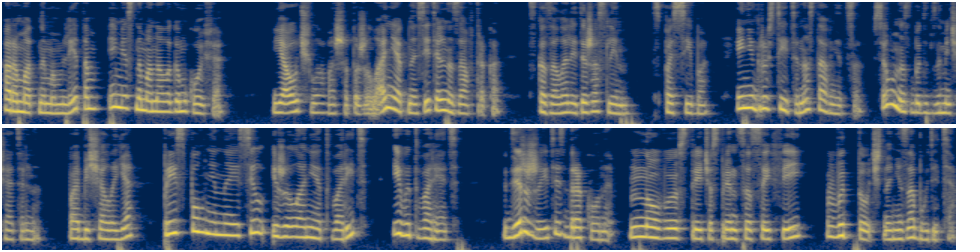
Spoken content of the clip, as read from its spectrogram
ароматным омлетом и местным аналогом кофе. «Я учла ваше пожелание относительно завтрака», – сказала леди Жаслин. «Спасибо. И не грустите, наставница, все у нас будет замечательно», – пообещала я – преисполненные сил и желания творить и вытворять. Держитесь, драконы. Новую встречу с принцессой-фей вы точно не забудете.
